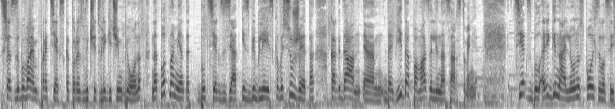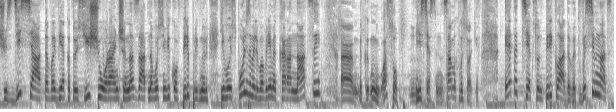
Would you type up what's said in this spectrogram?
Сейчас забываем про текст, который звучит в Лиге чемпионов. На тот момент этот был текст взят из библейского сюжета, когда э, Давида помазали на царствование. Текст был оригинальный, он использовался еще с X века, то есть еще раньше, назад, на 8 веков перепрыгнули. Его использовали во время коронации э, ну, особ, естественно, самых высоких. Этот текст он перекладывает в 18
